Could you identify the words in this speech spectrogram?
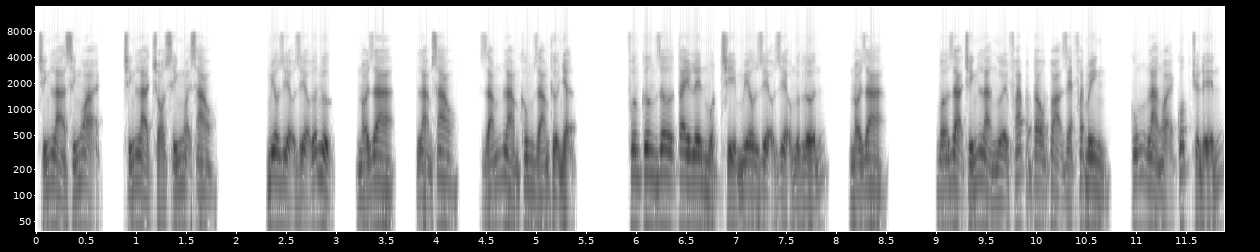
chính là xính ngoại, chính là chó xính ngoại sao? Miêu rượu rượu ướt ngực, nói ra, làm sao, dám làm không dám thừa nhận. Phương cương giơ tay lên một chỉ miêu rượu rượu ngực lớn, nói ra vợ giả dạ chính là người pháp đau tọa dẹp phát minh, cũng là ngoại quốc chuyển đến,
